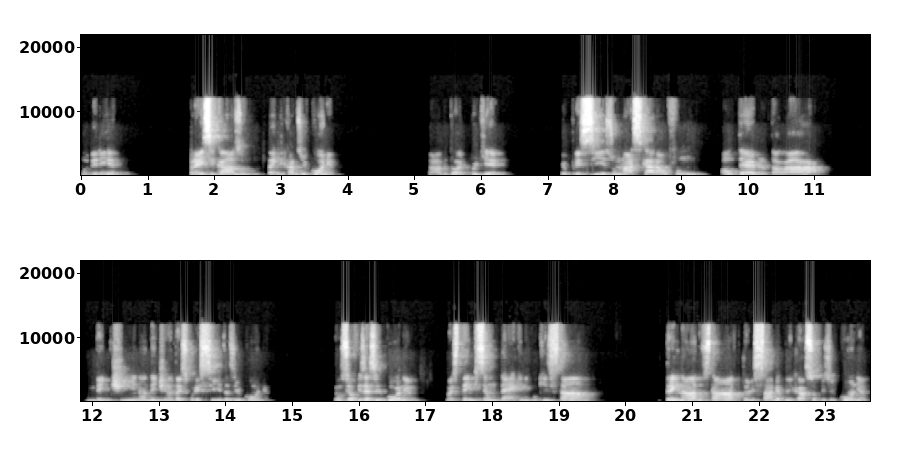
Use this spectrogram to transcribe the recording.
Poderia. Para esse caso, está indicado zircônia. Tá, Vitória? Por quê? Eu preciso mascarar o fundo. Olha o término, tá lá dentina, a dentina está escurecida, zircônia. Então, se eu fizer zircônia, mas tem que ser um técnico que está treinado, está apto, ele sabe aplicar sobre zircônia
